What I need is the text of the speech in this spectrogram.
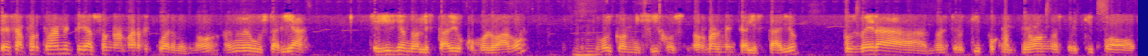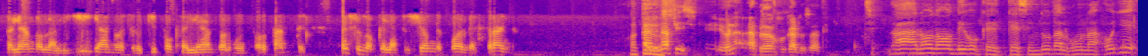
Desafortunadamente ya son nada más recuerdos, ¿no? A mí me gustaría seguir yendo al estadio como lo hago. Voy con mis hijos normalmente al estadio, pues ver a nuestro equipo campeón, nuestro equipo peleando la liguilla, nuestro equipo peleando algo importante. Eso es lo que la afición de Puebla extraña. Juan Carlos. Una, una, ah, perdón, Juan Carlos. Ah, no, no, digo que, que, sin duda alguna. Oye,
